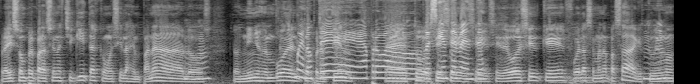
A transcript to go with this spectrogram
Por ahí son preparaciones chiquitas, como decir las empanadas, los los niños envueltos. Bueno, usted ha probado recientemente. Sí, sí, debo decir que fue la semana pasada que estuvimos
